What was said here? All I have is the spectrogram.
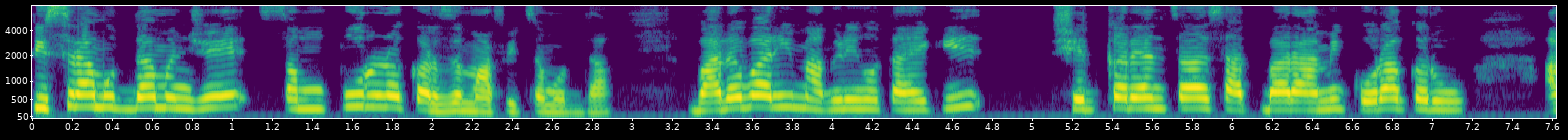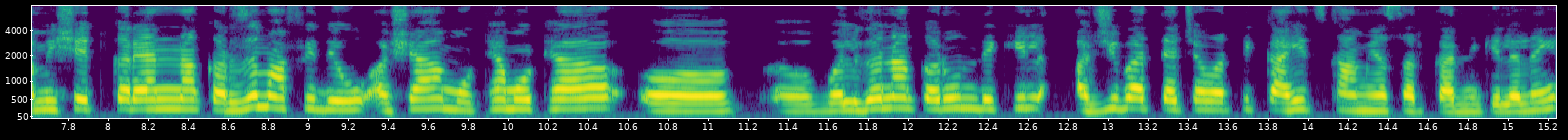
तिसरा मुद्दा म्हणजे संपूर्ण कर्जमाफीचा मुद्दा. वारंवार ही मागणी होत आहे की शेतकऱ्यांचा सातबारा आम्ही कोरा करू आम्ही शेतकऱ्यांना कर्जमाफी देऊ अशा मोठ्या मोठ्या वल्गना करून देखील अजिबात त्याच्यावरती काहीच काम या सरकारने केलं नाही.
